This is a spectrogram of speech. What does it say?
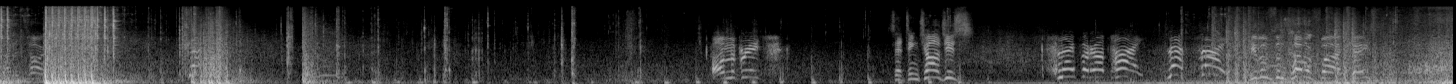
Got a target. On the bridge. Setting charges! Sniper up high! Left side! Give him some cover fire, Case.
